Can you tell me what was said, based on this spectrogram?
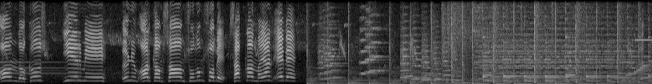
19, 20. Önüm, arkam, sağım, solum, sobe. Saklanmayan ebe. Ha,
